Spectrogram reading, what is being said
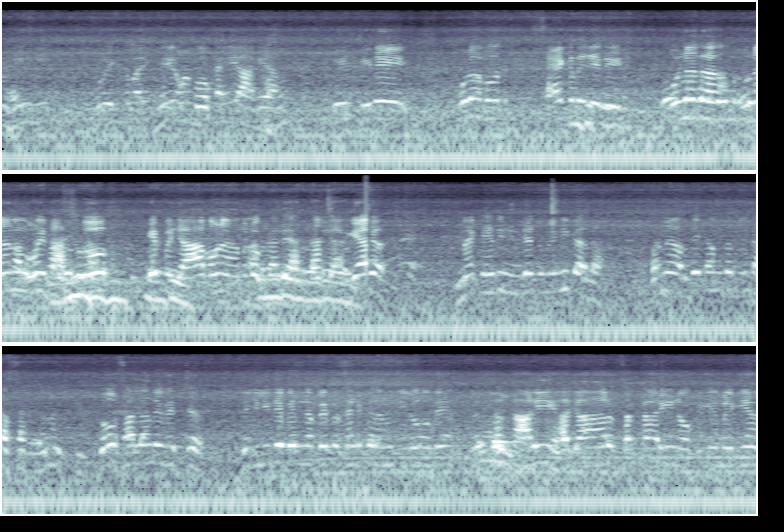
ਹੈ ਹੀ ਨਹੀਂ ਉਹ ਇੱਕ ਵਾਰੀ ਫੇਰ ਹੁਣ ਮੌਕਾ ਇਹ ਆ ਗਿਆ ਕਿ ਜਿਹੜੇ ਥੋੜਾ ਬਹੁਤ ਸਹਿਕਦੇ ਜੇ ਨੇ ਉਹਨਾਂ ਦਾ ਉਹਨਾਂ ਨੂੰ ਹੁਣੇ ਦੱਸ ਦਿਓ ਕਿ ਪੰਜਾਬ ਹੁਣ ਆਮ ਲੋਕਾਂ ਦੇ ਹੱਥਾਂ 'ਚ ਆ ਗਿਆ। ਮੈਂ ਕਿਸੇ ਦੀ ਨਿੰਦਿਆ ਚੁਗਲੀ ਨਹੀਂ ਕਰਦਾ ਪਰ ਮੈਂ ਆਪਦੇ ਕੰਮ ਤਾਂ ਤੁਸੀਂ ਦੱਸ ਸਕਦੇ ਹੋ ਨਾ। 2 ਸਾਲਾਂ ਦੇ ਵਿੱਚ ਬਿਜਲੀ ਦੇ ਬਿੱਲ 90% ਘਰਾਂ ਨੂੰ ਜ਼ੀਰੋ ਆਉਂਦੇ ਆ। 45000 ਸਰਕਾਰੀ ਨੌਕਰੀਆਂ ਮਿਲ ਗਈਆਂ।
